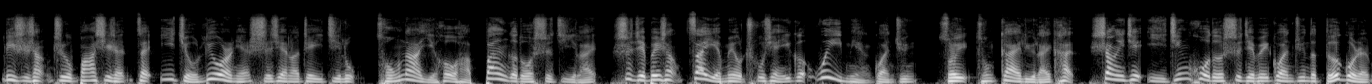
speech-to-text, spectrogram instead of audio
历史上只有巴西人在一九六二年实现了这一记录。从那以后，哈，半个多世纪以来，世界杯上再也没有出现一个卫冕冠军。所以从概率来看，上一届已经获得世界杯冠军的德国人，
